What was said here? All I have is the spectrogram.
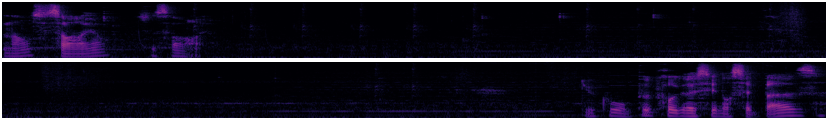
Non, ça sert à rien. Ça sert à rien. Du coup, on peut progresser dans cette base.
